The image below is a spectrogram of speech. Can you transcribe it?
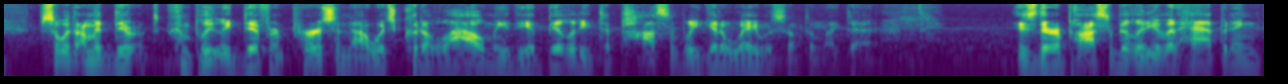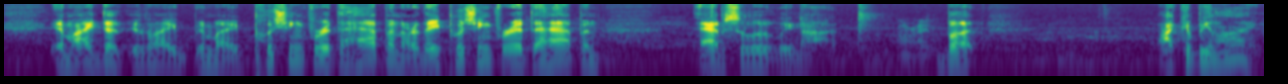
so it, I'm a di- completely different person now, which could allow me the ability to possibly get away with something like that is there a possibility of it happening? Am I am I am I pushing for it to happen? Are they pushing for it to happen? Absolutely not. All right. But I could be lying.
